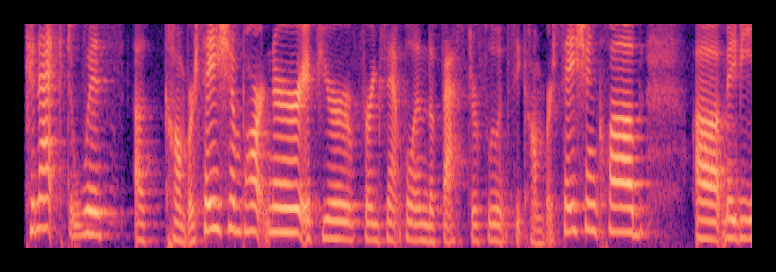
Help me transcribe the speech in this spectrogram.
connect with a conversation partner if you're, for example, in the Faster Fluency Conversation Club. Uh, maybe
